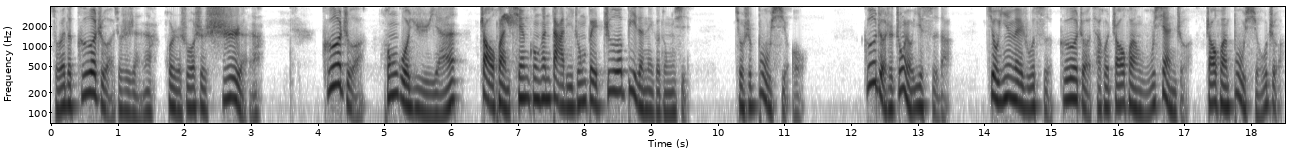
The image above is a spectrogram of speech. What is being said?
所谓的歌者就是人啊，或者说是诗人啊。歌者通过语言召唤天空跟大地中被遮蔽的那个东西，就是不朽。歌者是终有一死的，就因为如此，歌者才会召唤无限者，召唤不朽者。”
